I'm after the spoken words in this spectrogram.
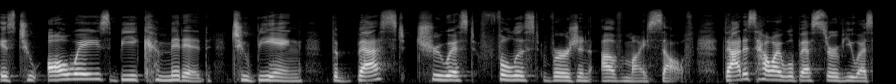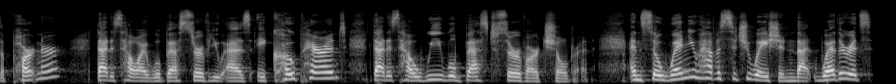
is to always be committed to being the best, truest, fullest version of myself. That is how I will best serve you as a partner. That is how I will best serve you as a co parent. That is how we will best serve our children. And so, when you have a situation that whether it's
